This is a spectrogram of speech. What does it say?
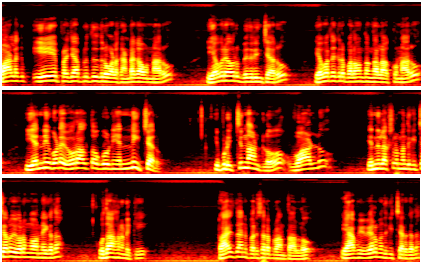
వాళ్ళకి ఏ ఏ ప్రజాప్రతినిధులు వాళ్ళకి అండగా ఉన్నారు? ఎవరెవరు బెదిరించారు? ఎవరి దగ్గర బలవంతంగా లాక్కున్నారు? ఇవన్నీ కూడా వివరాలతో కూడిన అన్నీ ఇచ్చారు. ఇప్పుడు ఇచ్చిన దాంట్లో వాళ్ళు ఎన్ని లక్షల మందికి ఇచ్చారో వివరంగా ఉన్నాయి కదా. ఉదాహరణకి రాజధాని పరిసర ప్రాంతాల్లో యాభై వేల మందికి ఇచ్చారు కదా.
